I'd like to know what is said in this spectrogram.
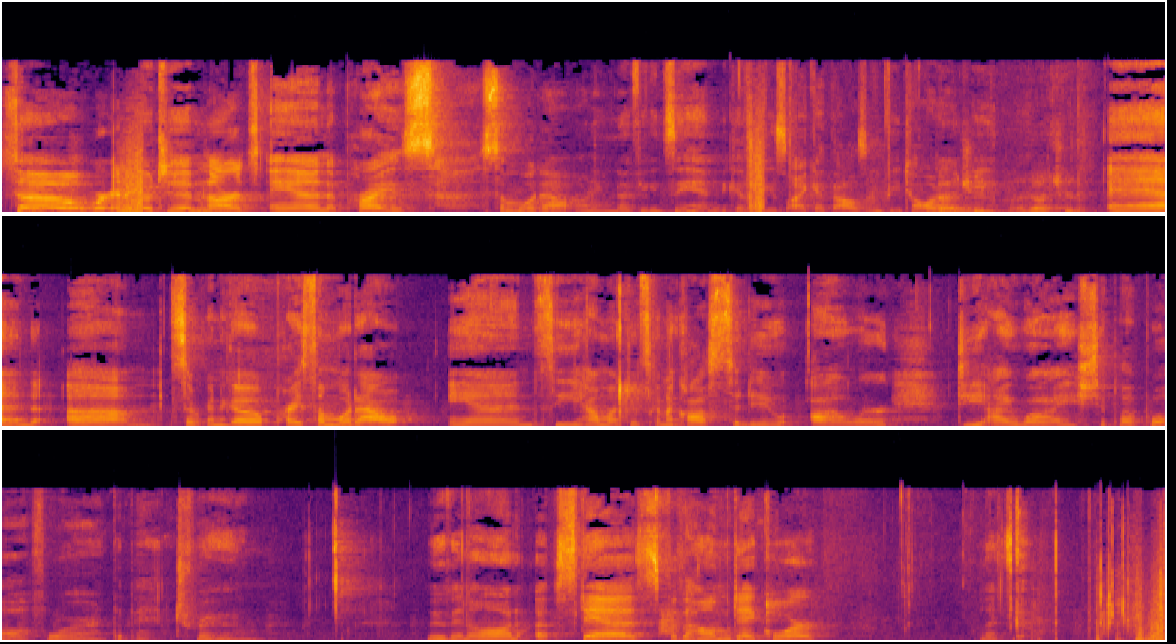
So we're gonna go to Menards and price some wood out. I don't even know if you can see him because he's like a thousand feet taller I got than you. me. I got you. And um, so we're gonna go price some wood out and see how much it's gonna cost to do our DIY shiplap wall for the bedroom. Moving on upstairs for the home decor. Let's go.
